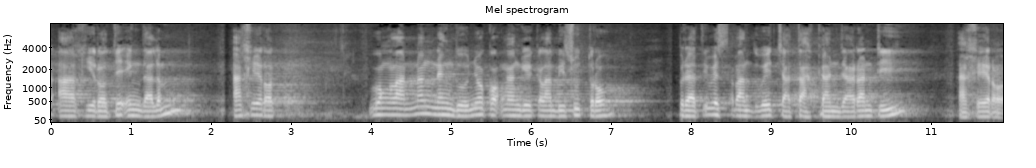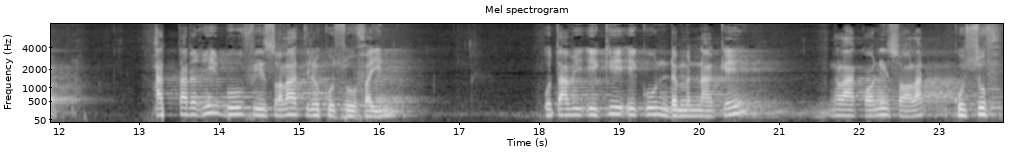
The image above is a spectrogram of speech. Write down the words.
akhirati ing dalem akhirat. Wong lanang neng donya kok ngangge kelambi sutra berarti wis randuwe jatah ganjaran di akhirat. At-targhibu fi salatil kusufain. Utawi iki iku ndemenake ngelakoni salat kusuf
